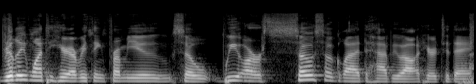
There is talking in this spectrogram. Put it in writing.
really want to hear everything from you. So we are so, so glad to have you out here today.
